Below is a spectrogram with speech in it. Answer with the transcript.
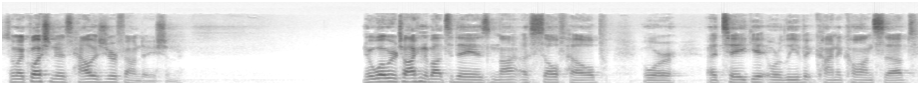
So, my question is how is your foundation? Know, what we're talking about today is not a self help or a take it or leave it kind of concept.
